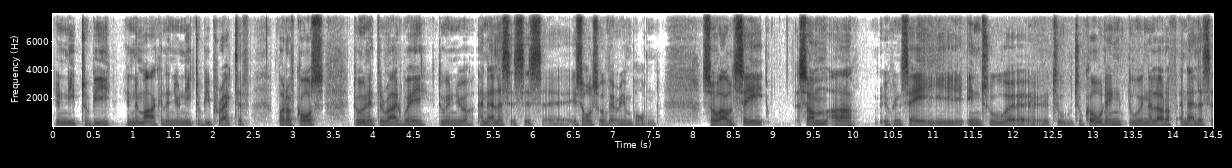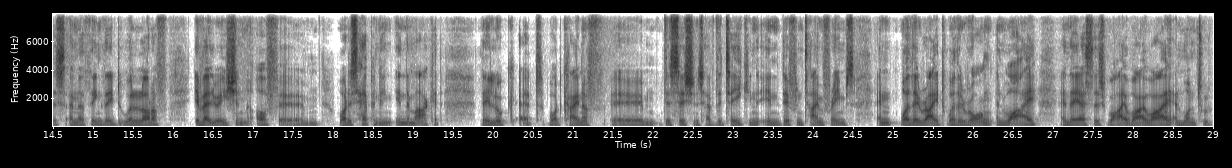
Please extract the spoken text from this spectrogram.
you need to be in the market, and you need to be proactive. But of course, doing it the right way, doing your analysis is uh, is also very important. So I would say some are you can say into uh, to to coding, doing a lot of analysis, and I think they do a lot of evaluation of um, what is happening in the market. They look at what kind of um, decisions have they taken in different time frames and were they right, were they wrong, and why. And they ask this why, why, why, and want to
